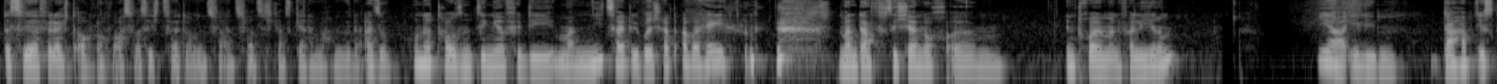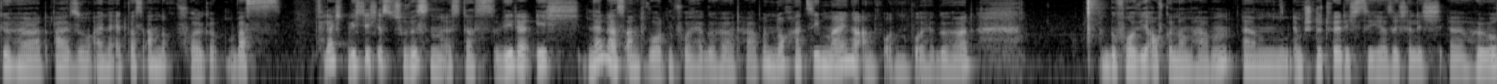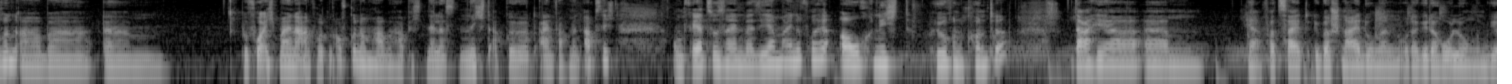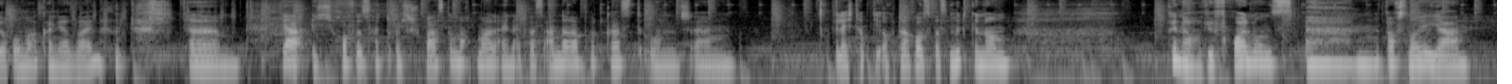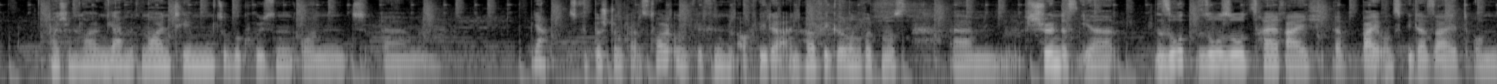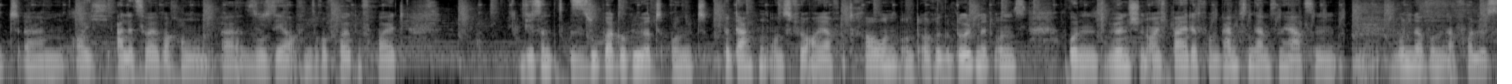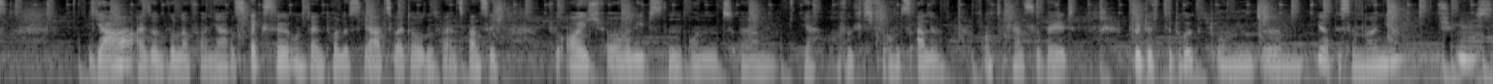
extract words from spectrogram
Das wäre vielleicht auch noch was, was ich 2022 ganz gerne machen würde. Also 100.000 Dinge, für die man nie Zeit übrig hat, aber hey, man darf sich ja noch ähm, in Träumen verlieren. Ja, ihr Lieben, da habt ihr es gehört. Also eine etwas andere Folge. Was vielleicht wichtig ist zu wissen, ist, dass weder ich Nellas Antworten vorher gehört habe, noch hat sie meine Antworten vorher gehört, bevor wir aufgenommen haben. Ähm, Im Schnitt werde ich sie ja sicherlich äh, hören, aber ähm, bevor ich meine Antworten aufgenommen habe, habe ich Nellas nicht abgehört, einfach mit Absicht, um fair zu sein, weil sie ja meine vorher auch nicht hören konnte. Daher ähm, ja, verzeiht Überschneidungen oder Wiederholungen, wie auch immer, kann ja sein. ähm, ja, ich hoffe, es hat euch Spaß gemacht, mal ein etwas anderer Podcast und ähm, vielleicht habt ihr auch daraus was mitgenommen. Genau, wir freuen uns ähm, aufs neue Jahr, euch im neuen Jahr mit neuen Themen zu begrüßen und ähm, ja, es wird bestimmt ganz toll und wir finden auch wieder einen häufigeren Rhythmus. Ähm, schön, dass ihr so, so, so zahlreich äh, bei uns wieder seid und ähm, euch alle zwei Wochen äh, so sehr auf unsere Folgen freut. Wir sind super gerührt und bedanken uns für euer Vertrauen und eure Geduld mit uns und wünschen euch beide von ganzem, ganzem Herzen ein wunder, wundervolles Jahr, also einen wundervollen Jahreswechsel und ein tolles Jahr 2022 für euch, für eure Liebsten und ähm, ja, hoffentlich für uns alle und die ganze Welt. Fühlt euch gedrückt und ähm, ja, bis im neuen Jahr. Tschüss.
